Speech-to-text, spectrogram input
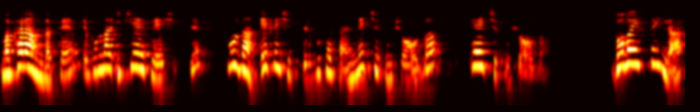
Makaram da P. E bunlar 2F eşittir. Buradan F eşittir bu sefer ne çıkmış oldu? P çıkmış oldu. Dolayısıyla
